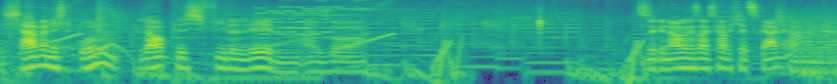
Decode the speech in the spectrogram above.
Ich habe nicht unglaublich viele Leben, also... Also genauer gesagt habe ich jetzt gar keine mehr.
